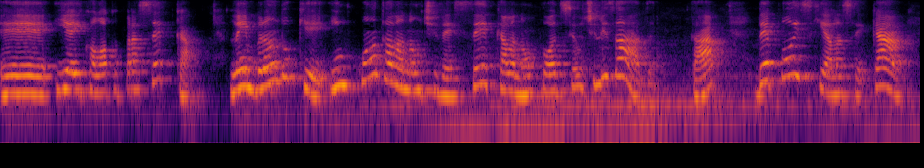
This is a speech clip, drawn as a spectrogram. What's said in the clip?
É, e aí coloca para secar. Lembrando que, enquanto ela não estiver seca, ela não pode ser utilizada, tá? Depois que ela secar,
